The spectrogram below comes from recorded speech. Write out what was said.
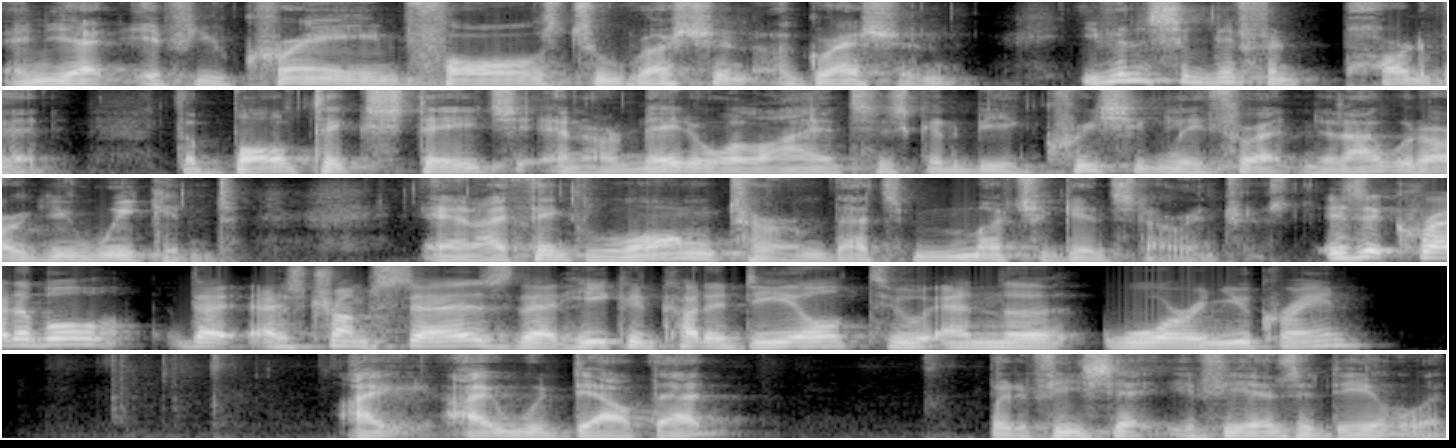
And yet, if Ukraine falls to Russian aggression, even a significant part of it, the Baltic states and our NATO alliance is going to be increasingly threatened, and I would argue weakened. And I think long term, that's much against our interest. Is it credible that, as Trump says, that he could cut a deal to end the war in Ukraine? I, I would doubt that. But if he, said, if he has a deal,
